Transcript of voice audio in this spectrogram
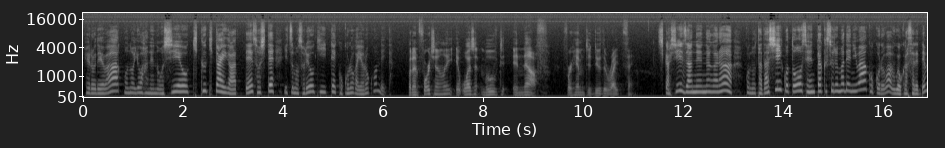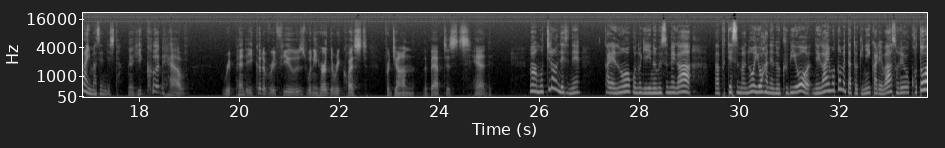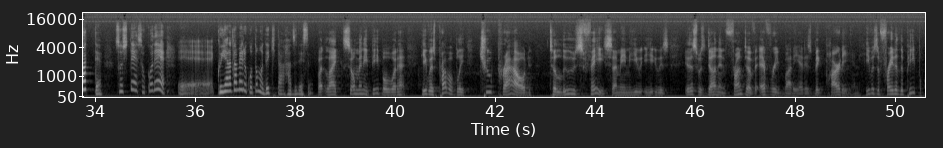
ヘロデはこのヨハネの教えを聞く機会があって、そしていつもそれを聞いて心が喜んでいた。But unfortunately, it wasn't moved enough for him to do the right thing. しかし残念ながらこの正しいことを選択するまでには心は動かされてはいませんでした。まあもちろんですね、彼のこの義理の娘がバプテスマのヨハネの首を願い求めた時に彼はそれを断って、そしてそこで、え、悔い改めることもできたはずです。He was probably too proud to lose face. I mean, he, he was this was done in front of everybody at his big party, and he was afraid of the people.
